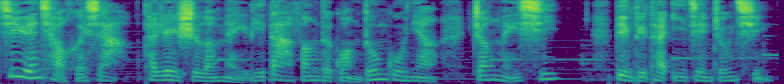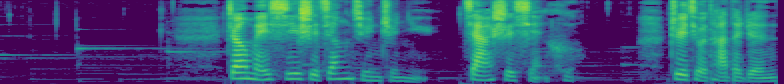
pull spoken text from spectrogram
机缘巧合下，他认识了美丽大方的广东姑娘张梅溪，并对她一见钟情。张梅溪是将军之女，家世显赫，追求她的人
